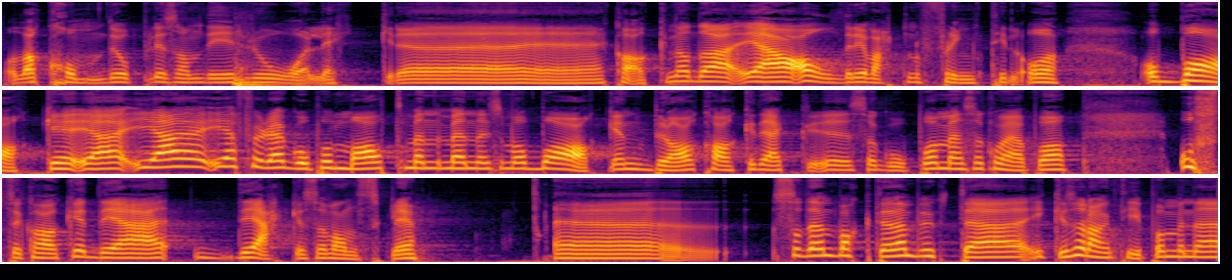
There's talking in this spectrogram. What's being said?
og da kom det opp liksom de rålekre eh, kakene. Og da, jeg har aldri vært noe flink til å, å bake. Jeg, jeg, jeg føler jeg går på mat, men, men liksom å bake en bra kake, det er jeg ikke eh, så god på. Men så kom jeg på ostekake, det er, det er ikke så vanskelig. Uh, så den bakte jeg, den brukte jeg ikke så lang tid på, men det,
